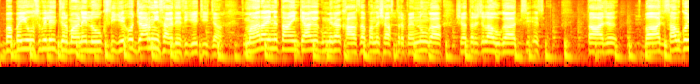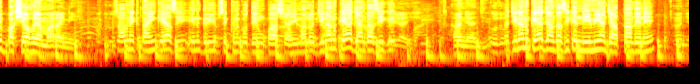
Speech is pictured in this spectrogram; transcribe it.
ਬਾਬਾ ਜੀ ਉਸ ਵੇਲੇ ਜਰਮਾਨੇ ਲੋਕ ਸੀਗੇ ਉਹ ਜਰ ਨਹੀਂ ਸਕਦੇ ਸੀਗੇ ਇਹ ਚੀਜ਼ਾਂ। ਮਹਾਰਾਜ ਨੇ ਤਾਂ ਹੀ ਕਿਹਾ ਕਿ ਮੇਰਾ ਖਾਲਸਾ ਪੰਥ ਸ਼ਸਤਰ ਪਹਿਨੂਗਾ ਛਤਰ ਚਲਾਊਗਾ ਤਾਜ ਬਾਜ ਸਭ ਕੁਝ ਬਖਸ਼ਿਆ ਹੋਇਆ ਮਹਾਰਾਜ ਨੇ। ਗੁਰੂ ਸਾਹਿਬ ਨੇ ਇੱਕ ਤਾਂ ਹੀ ਕਿਹਾ ਸੀ ਇਨ ਗਰੀਬ ਸਿੱਖਣ ਕੋ ਦੇਉ ਪਾਤਸ਼ਾਹੀ। ਮੰਨ ਲਓ ਜਿਨ੍ਹਾਂ ਨੂੰ ਕਿਹਾ ਜਾਂਦਾ ਸੀ ਕਿ ਹਾਂਜੀ ਹਾਂਜੀ ਤਾਂ ਜਿਨ੍ਹਾਂ ਨੂੰ ਕਿਹਾ ਜਾਂਦਾ ਸੀ ਕਿ ਨੀਵੀਆਂ ਜਾਤਾਂ ਦੇ ਨੇ ਹਾਂਜੀ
